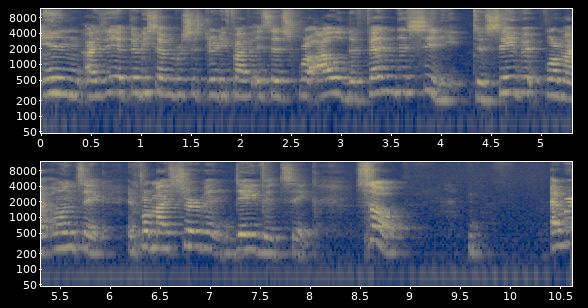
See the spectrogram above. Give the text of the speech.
in Isaiah 37 verses 35 it says, For I will defend this city to save it for my own sake and for my servant David's sake. So, ever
